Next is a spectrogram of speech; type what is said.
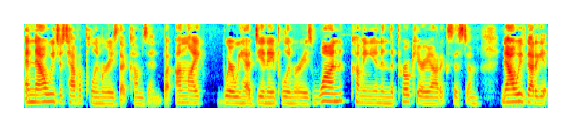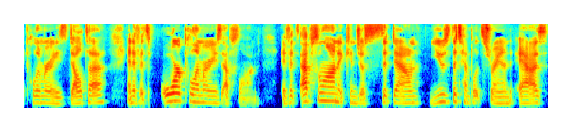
and now we just have a polymerase that comes in. But unlike where we had DNA polymerase 1 coming in in the prokaryotic system. Now we've got to get polymerase delta, and if it's or polymerase epsilon. If it's epsilon, it can just sit down, use the template strand as,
